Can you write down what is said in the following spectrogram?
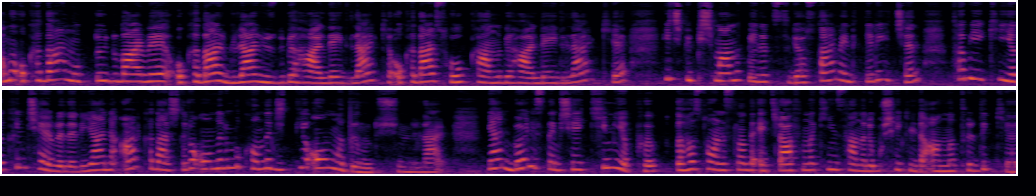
Ama o kadar mutluydular ve o kadar güler yüzlü bir haldeydiler ki, o kadar soğukkanlı bir haldeydiler ki hiçbir pişmanlık belirtisi göstermedikleri için tabii ki yakın çevreleri yani arkadaşları onların bu konuda ciddi olmadığını düşündüler. Yani böylesine bir şey kim yapıp daha sonrasında da etrafındaki insanlara bu şekilde anlatırdı ki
